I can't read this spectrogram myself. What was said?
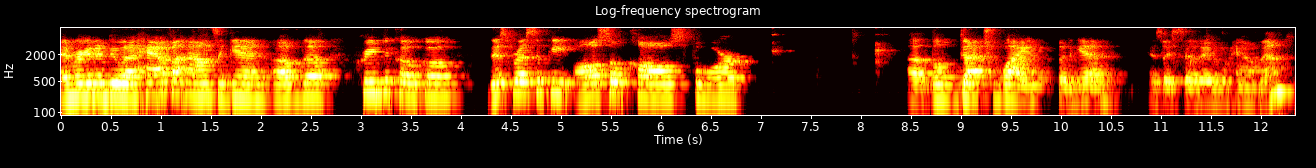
and we're gonna do a half an ounce again of the cream de cocoa. This recipe also calls for uh, the Dutch white, but again, as I said, I don't have that.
